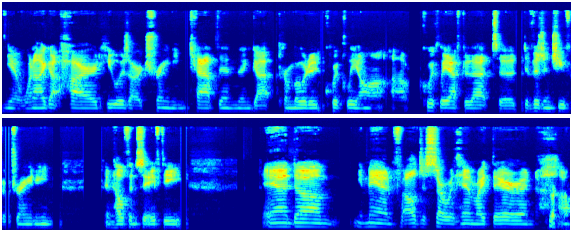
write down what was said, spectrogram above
you know, when I got hired, he was our training captain, then got promoted quickly on uh, quickly after that to division chief of training and health and safety. And um, man, I'll just start with him right there. And um,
